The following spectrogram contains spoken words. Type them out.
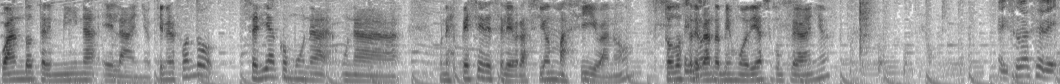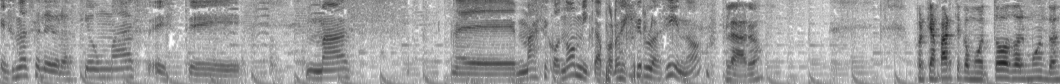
cuando termina el año. Que en el fondo sería como una, una, una especie de celebración masiva, ¿no? Todos Eso- celebrando el mismo día su cumpleaños. Es una cele- es una celebración más este más eh, más económica, por decirlo así, ¿no? Claro. Porque aparte como todo el mundo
